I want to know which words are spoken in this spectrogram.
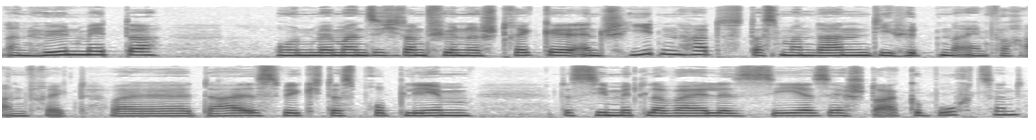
an Höhenmeter. Und wenn man sich dann für eine Strecke entschieden hat, dass man dann die Hütten einfach anfragt, weil da ist wirklich das Problem, dass sie mittlerweile sehr, sehr stark gebucht sind.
